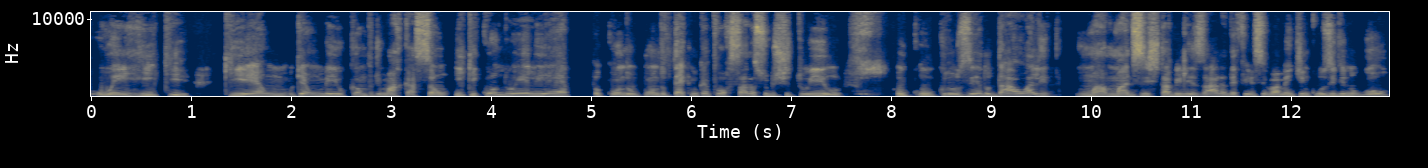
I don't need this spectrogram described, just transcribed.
o Henrique, que é um, que é um meio campo de marcação e que quando ele é quando, quando o técnico é forçado a substituí-lo, o, o, Cruzeiro dá ali uma, uma, desestabilizada defensivamente, inclusive no gol,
